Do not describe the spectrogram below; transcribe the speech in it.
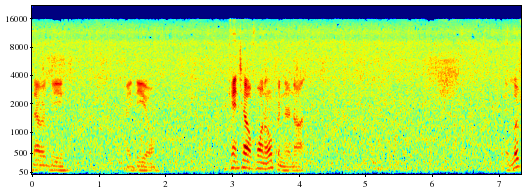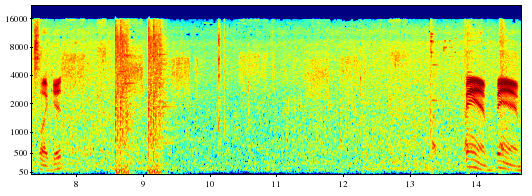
That would be ideal. I can't tell if one opened or not. It looks like it. Bam, bam.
